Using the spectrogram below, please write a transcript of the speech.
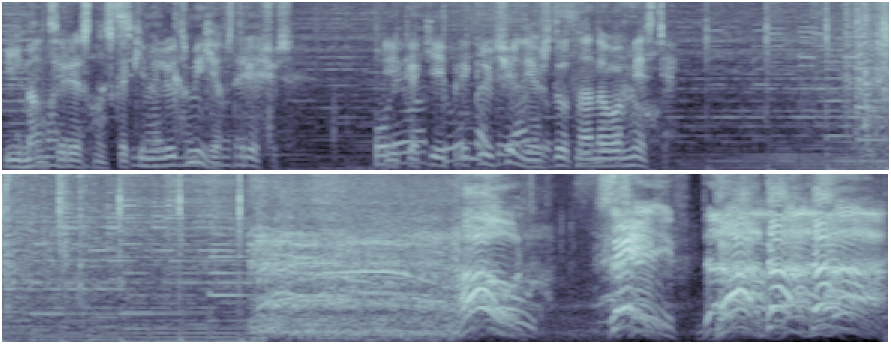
Интересно, с какими людьми я встречусь? И какие приключения ждут на новом месте? Аут! Сейф! Да, да, да!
